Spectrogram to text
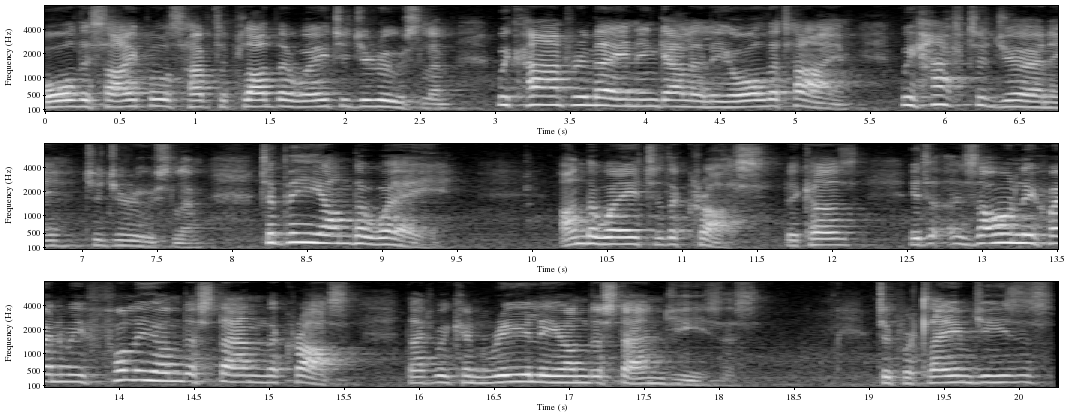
All disciples have to plod their way to Jerusalem. We can't remain in Galilee all the time. We have to journey to Jerusalem, to be on the way, on the way to the cross, because it is only when we fully understand the cross that we can really understand Jesus. To proclaim Jesus,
